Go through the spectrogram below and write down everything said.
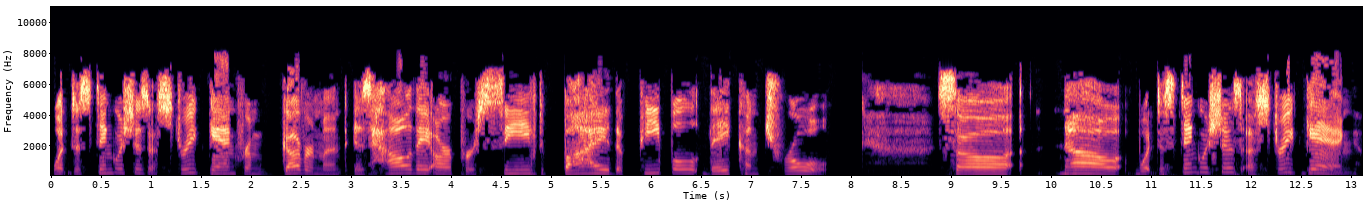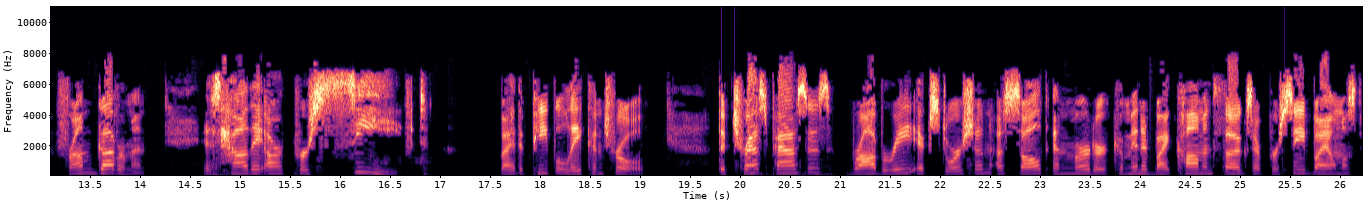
What distinguishes a street gang from government is how they are perceived by the people they control. So now what distinguishes a street gang from government is how they are perceived by the people they control. The trespasses, robbery, extortion, assault, and murder committed by common thugs are perceived by almost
